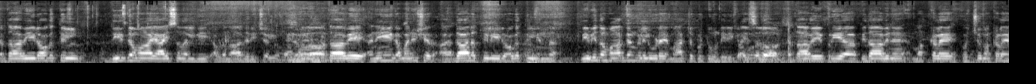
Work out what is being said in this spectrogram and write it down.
കർത്താവ് ഈ ലോകത്തിൽ ദീർഘമായ ആയുസ് നൽകി അവിടെ നിന്ന് ആദരിച്ചല്ലോ. കർത്താവെ അനേക മനുഷ്യർ അകാലത്തിൽ ഈ ലോകത്തിൽ നിന്ന് വിവിധ മാർഗങ്ങളിലൂടെ മാറ്റപ്പെട്ടുകൊണ്ടിരിക്കുന്നു. കർത്താവെ പ്രിയ പിതാവിന് മക്കളെ കൊച്ചുമക്കളെ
